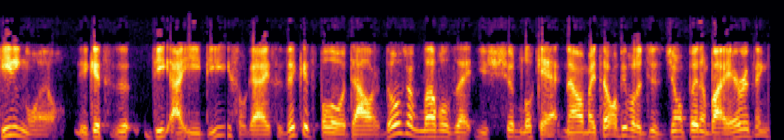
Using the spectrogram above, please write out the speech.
Heating oil, it gets the DIE diesel, guys. If it gets below a dollar, those are levels that you should look at. Now, am I telling people to just jump in and buy everything?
